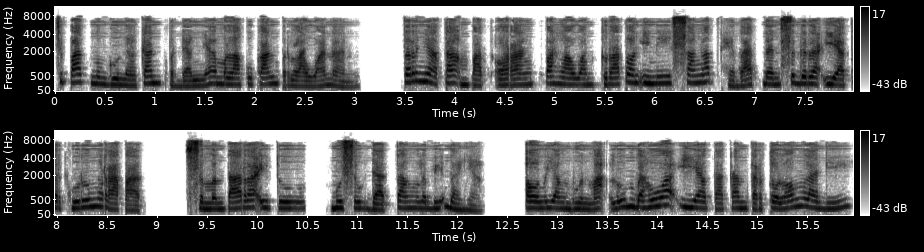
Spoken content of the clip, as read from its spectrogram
cepat menggunakan pedangnya melakukan perlawanan. Ternyata empat orang pahlawan keraton ini sangat hebat dan segera ia terkurung rapat. Sementara itu, musuh datang lebih banyak. Yang Bun maklum bahwa ia takkan tertolong lagi,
